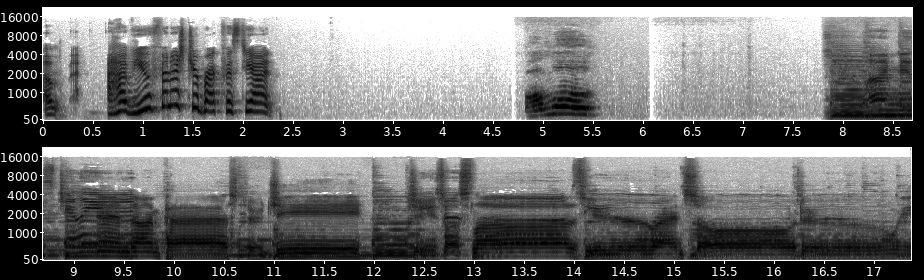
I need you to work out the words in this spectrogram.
Um, have you finished your breakfast yet? Almost. I'm Miss Jillian. And I'm Pastor G. Jesus loves you, and so do we.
